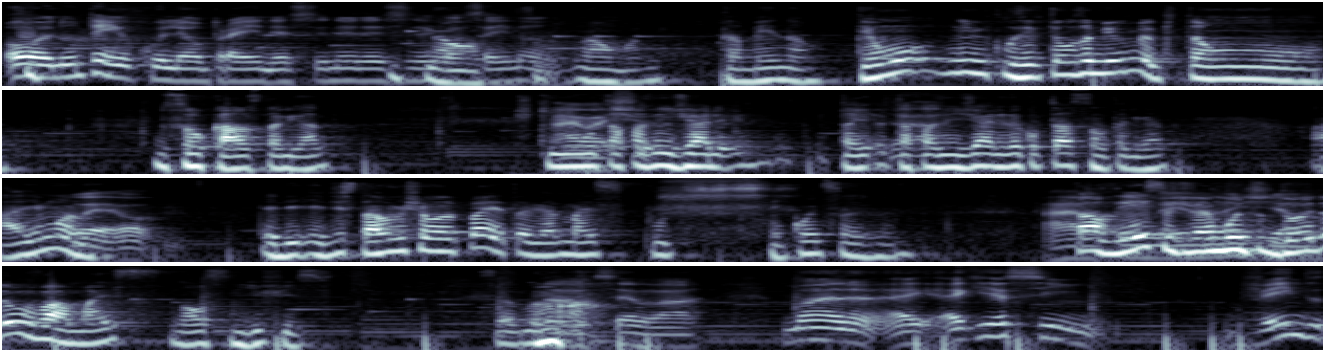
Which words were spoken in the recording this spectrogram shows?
Ô, eu não tenho culhão pra ir nesse, nesse negócio aí, não. Não, mano. Também não. Tem um. Inclusive tem uns amigos meus que estão. Do São Carlos, tá ligado? Acho que Ah, um tá acho- fazendo engenharia. Tá, tá Ah. fazendo engenharia da computação, tá ligado? Aí, mano, Ué, ó. Ele, eles estavam me chamando pra ir, tá ligado? Mas, putz, sem condições, velho. Ah, Talvez se eu estiver muito doido eu vá, mas, nossa, difícil. Você é louco. Ah, sei lá. Mano, é, é que assim, vendo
